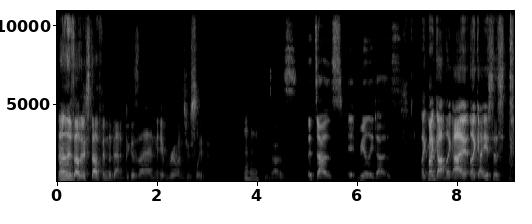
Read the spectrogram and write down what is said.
none of this other stuff in the bed because then it ruins your sleep. hmm It does. It does. It really does. Like my God, like I like I used to. St-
